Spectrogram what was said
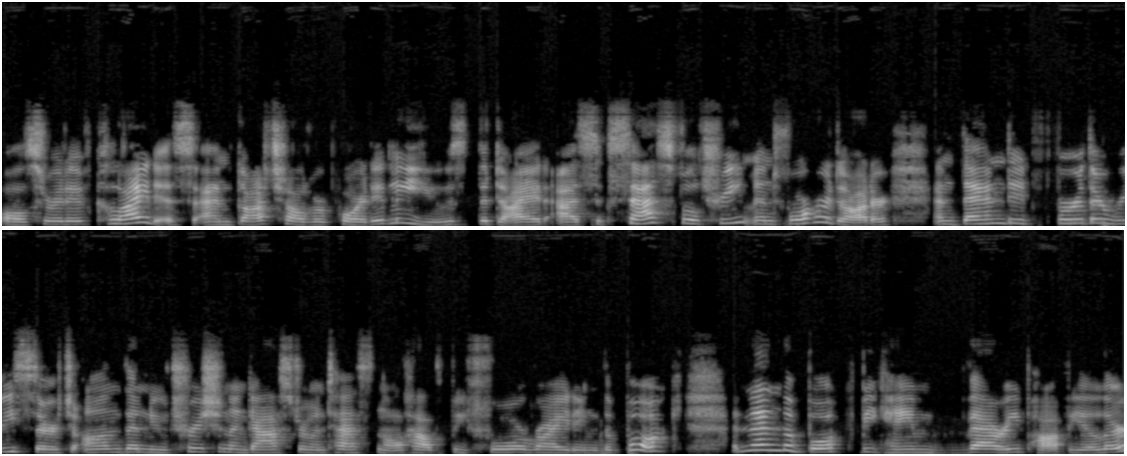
ulcerative colitis, and Gottschall reportedly used the diet as successful treatment for her daughter and then did further research on the nutrition and gastrointestinal health before writing the book. And then the book became very popular,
